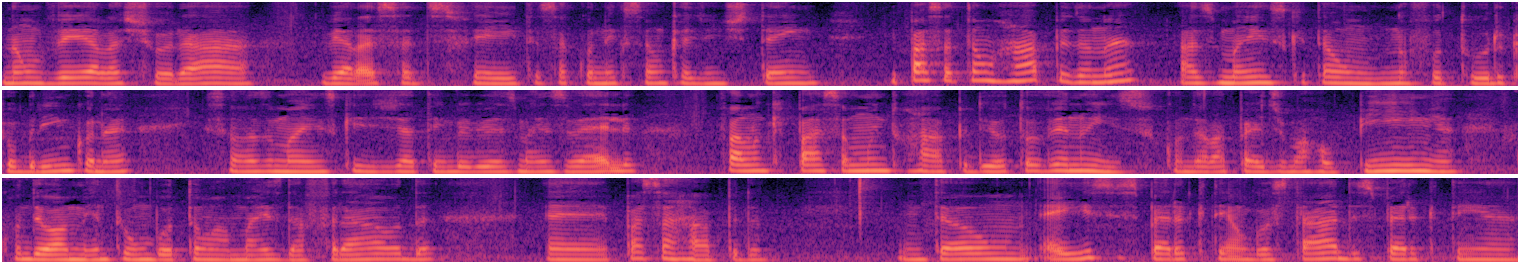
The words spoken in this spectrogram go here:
não ver ela chorar, ver ela satisfeita, essa conexão que a gente tem. E passa tão rápido, né? As mães que estão no futuro, que eu brinco, né? São as mães que já têm bebês mais velhos, falam que passa muito rápido. E eu tô vendo isso. Quando ela perde uma roupinha, quando eu aumento um botão a mais da fralda, é, passa rápido. Então é isso. Espero que tenham gostado, espero que tenha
